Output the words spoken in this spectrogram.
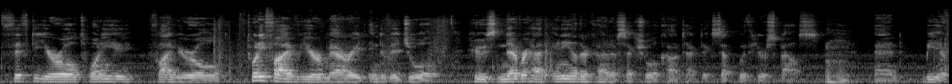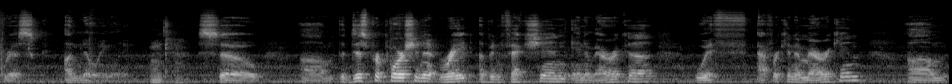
50 year old, 25 year old, 25 year married individual who's never had any other kind of sexual contact except with your spouse mm-hmm. and be at risk unknowingly. Okay. So, um, the disproportionate rate of infection in America with African American um,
